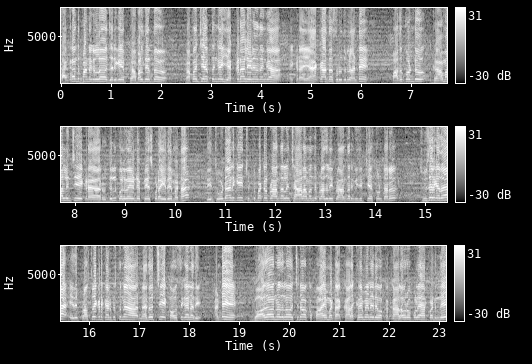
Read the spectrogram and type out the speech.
సంక్రాంతి పండుగల్లో జరిగే ప్రబల తీర్థం ప్రపంచవ్యాప్తంగా ఎక్కడా లేని విధంగా ఇక్కడ ఏకాదశ రుద్రులు అంటే పదకొండు గ్రామాల నుంచి ఇక్కడ రుద్రులు కొలువై ఉండే ప్లేస్ కూడా ఇదేమాట దీన్ని చూడడానికి చుట్టుపక్కల ప్రాంతాల నుంచి చాలామంది ప్రజలు ఈ ప్రాంతానికి విజిట్ చేస్తుంటారు చూశారు కదా ఇది ప్రస్తుతం ఇక్కడ కనిపిస్తున్న నది వచ్చి కౌశిగా నది. అంటే గోదావరి నదిలో వచ్చిన ఒక పాయమట కాలక్రమేణ ఇది ఒక కాలువ రూపంలో ఏర్పడింది.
